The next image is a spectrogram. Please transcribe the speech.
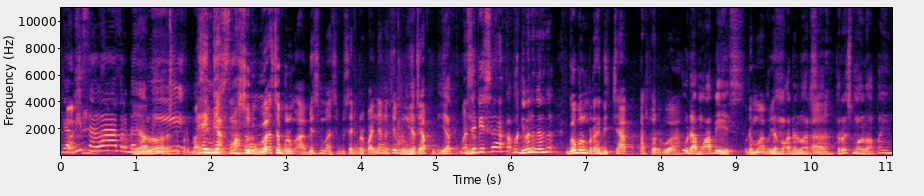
Nggak bisa lah, perbarui Iya, lu harus diperbaiki. eh enggak maksud gua sebelum habis masih bisa diperpanjang nggak sih belum dicap Iya, Masih bisa. Apa gimana gimana? gue belum pernah dicap paspor gua Udah mau habis. Udah mau habis. Udah mau kadaluarsa. Heeh. Terus mau lu apain?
